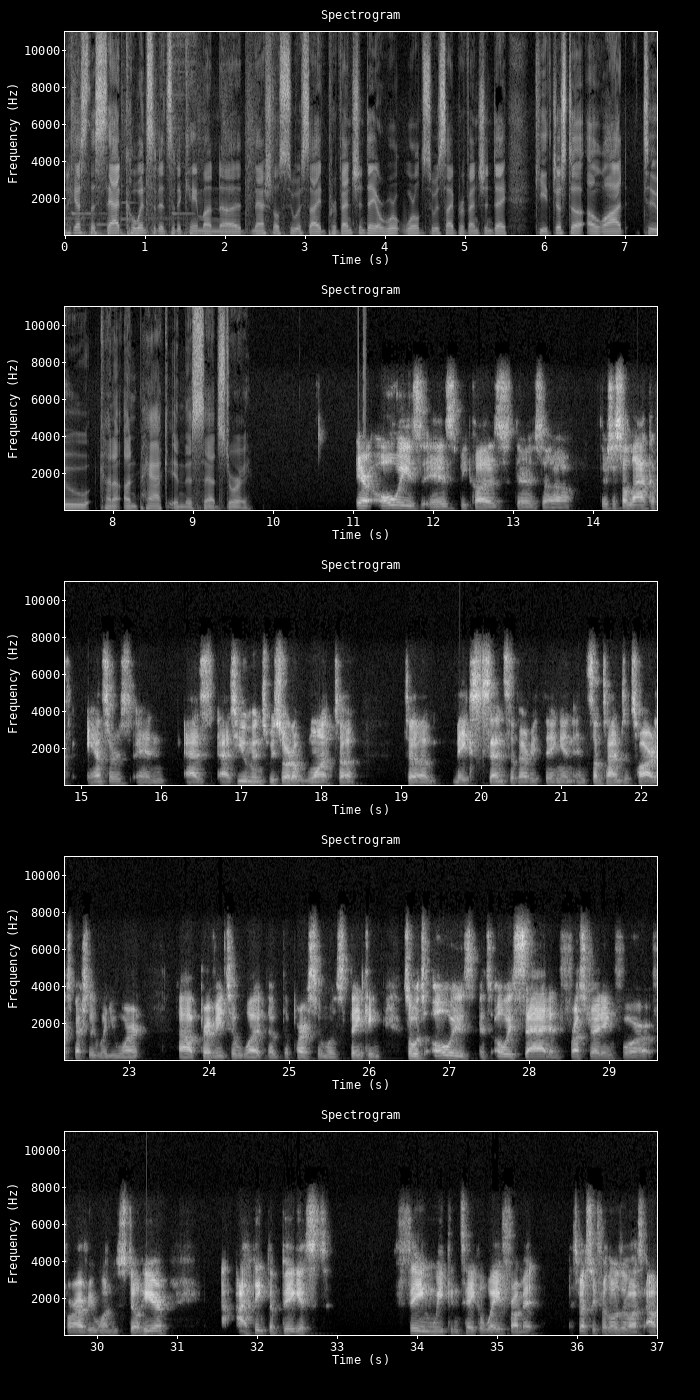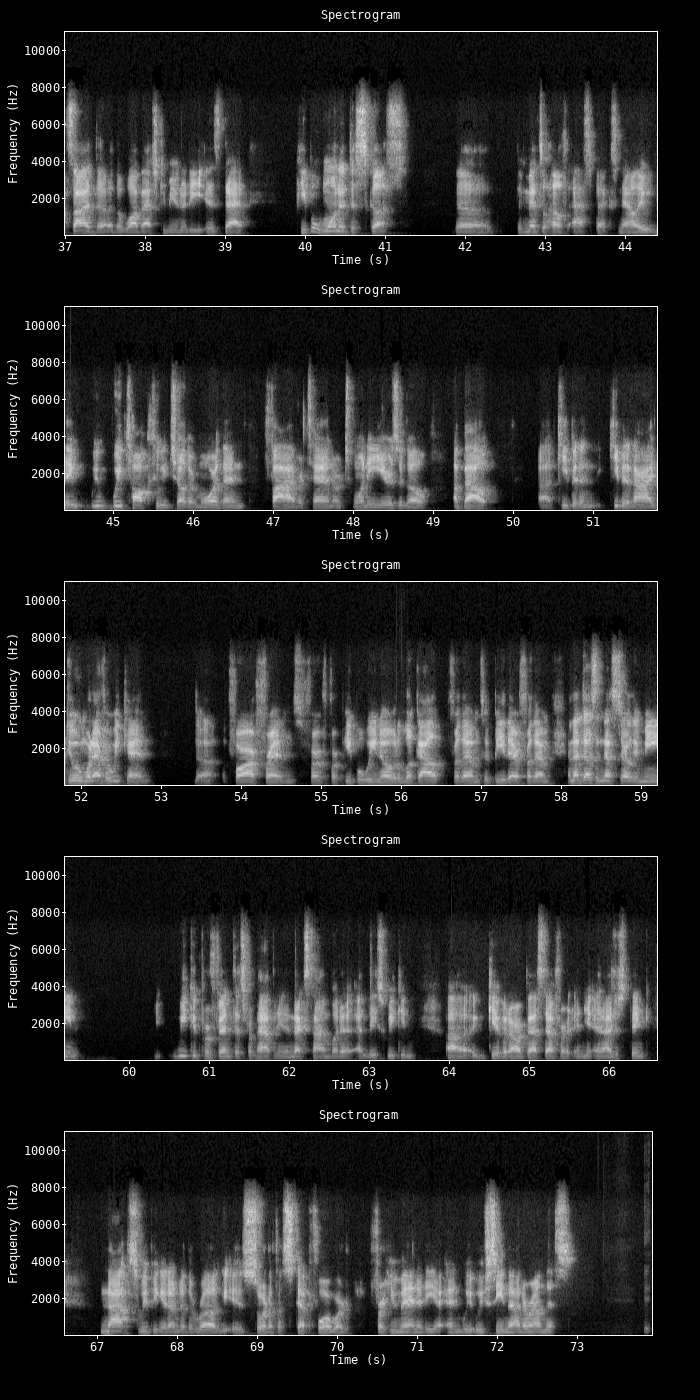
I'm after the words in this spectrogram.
I guess the sad coincidence that it came on uh, National Suicide Prevention Day or World Suicide Prevention Day. Keith, just a, a lot to kind of unpack in this sad story. There always is because there's a there's just a lack of answers, and as as humans, we sort of want to to make sense of everything, and, and sometimes it's hard, especially when you weren't uh, privy to what the, the person was thinking. So it's always it's always sad and frustrating for for everyone who's still here. I think the biggest thing we can take away from it, especially for those of us outside the the Wabash community, is that people want to discuss the the mental health aspects now. They, they we, we talk to each other more than five or ten or twenty years ago about uh, keeping keeping an eye, doing whatever we can uh, for our friends, for for people we know to look out for them, to be there for them, and that doesn't necessarily mean we could prevent this from happening the next time, but at, least we can uh, give it our best effort. And and I just think not sweeping it under the rug is sort of a step forward for humanity, and we, we've seen that around this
